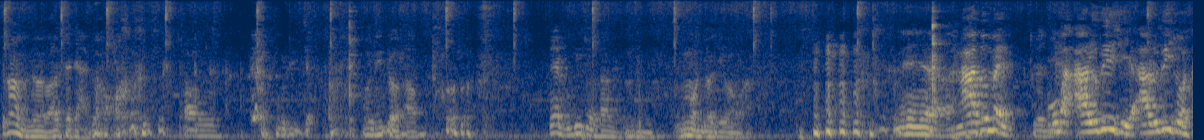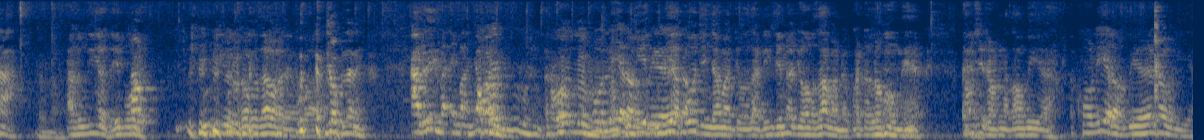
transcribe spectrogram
ကျွန်တော်ပြောပါဆက်ကြတော့အော်ဘူးဒီကျဘူးဒီတော့အောင်တဲ့ဘူးကြီးကြော်တာမွန်တော်လေးပါပါ နေရငါတို့မဲ့ဟိုမှာအာလူသီးရှိအာလူသီးကြော်စားအာလူကြီးကဈေးပေါ်ဘူးကြီးကြော်စားပါတယ်ကွာကြော်တယ်အာလူသီးမှာအိမ်မှာညောင်းတယ်အခုဖော်လေးရတော့ဒီကပေါ်ကျင်ကြမှာကြော်စားဒီစင်းတော့ကြော်စားမှာတော့ကွက်တလုံးမယ်တောင်းချစ်တော့2000ပေးရအခွန်လေးရတော့ပြည်ရဲတော့ကြီးရ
